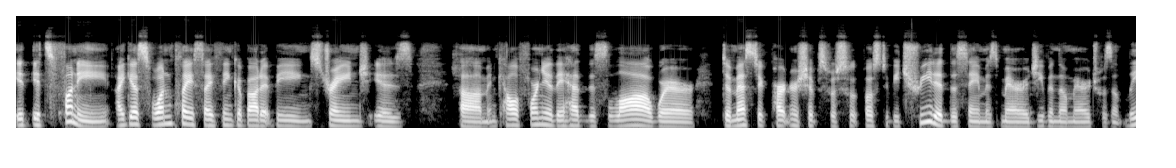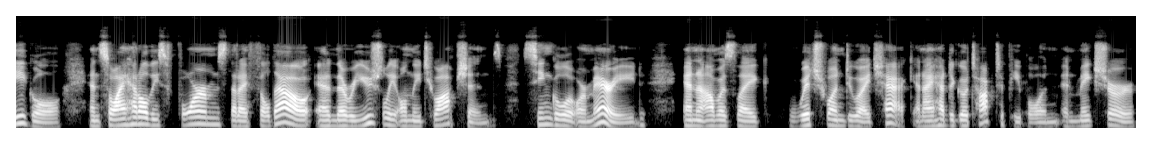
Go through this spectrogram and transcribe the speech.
it, it's funny i guess one place i think about it being strange is um, in california they had this law where domestic partnerships were supposed to be treated the same as marriage even though marriage wasn't legal. And so i had all these forms that i filled out and there were usually only two options single or married. And i was like which one do i check? And i had to go talk to people and, and make sure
